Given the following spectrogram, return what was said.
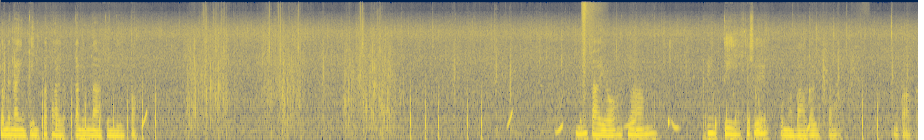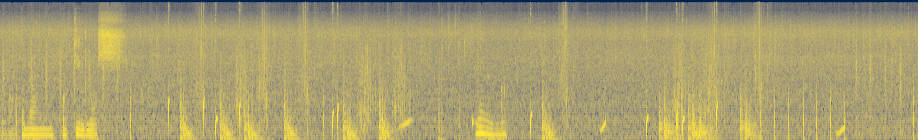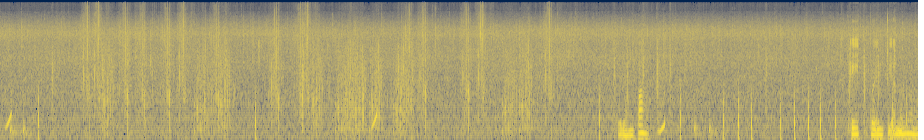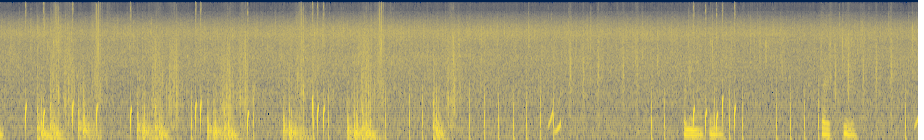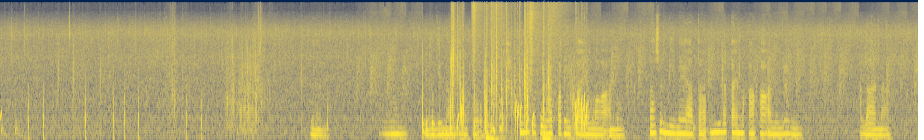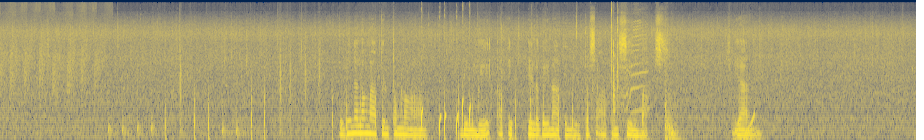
So, may 19 pa tayo. Tanim natin dito. Dun tayo ng green tea kasi tumabagal siya. Mabagal ang kanyang pagkilos. No. Ilan pa? 820 ano na. Kunin natin. 30. Yan. Um, ibagin Pinakukuha pa rin tayo mga ano. Kaso hindi na yata, hindi na tayo makakaano yun eh. Wala na. Pwede na lang natin tong mga binhi at ilagay natin dito sa ating seal box. Yan.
